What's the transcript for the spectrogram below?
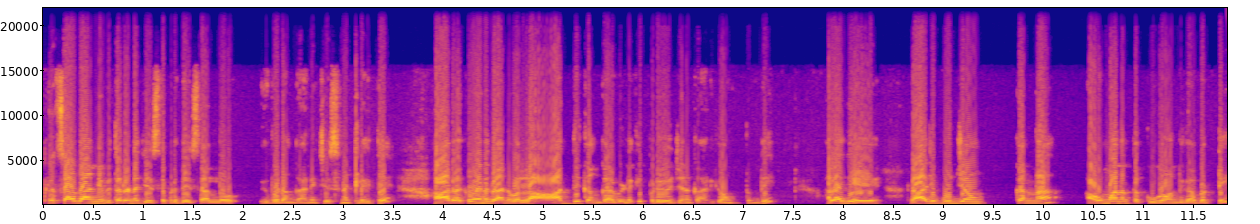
ప్రసాదాన్ని వితరణ చేసే ప్రదేశాల్లో ఇవ్వడం కానీ చేసినట్లయితే ఆ రకమైన దానివల్ల ఆర్థికంగా వీళ్ళకి ప్రయోజనకారిగా ఉంటుంది. అలాగే రాజపూజ్యం కన్నా అవమానం తక్కువగా ఉంది కాబట్టి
